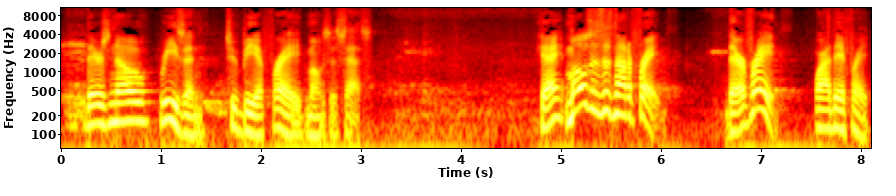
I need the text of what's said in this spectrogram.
There's no reason to be afraid, Moses says. Okay? Moses is not afraid. They're afraid. Why are they afraid?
